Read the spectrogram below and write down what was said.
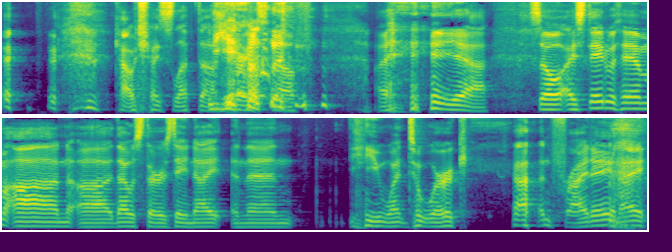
Couch I slept on. Yeah. Great stuff. I, yeah. So I stayed with him on uh, that was Thursday night, and then he went to work on Friday, and I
